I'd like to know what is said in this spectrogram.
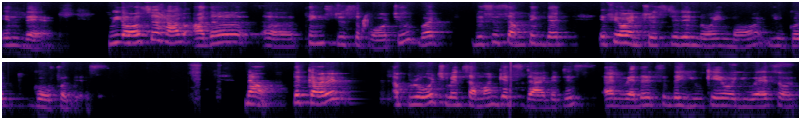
in there. We also have other uh, things to support you, but this is something that if you're interested in knowing more, you could go for this. Now, the current approach when someone gets diabetes, and whether it's in the UK or US or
